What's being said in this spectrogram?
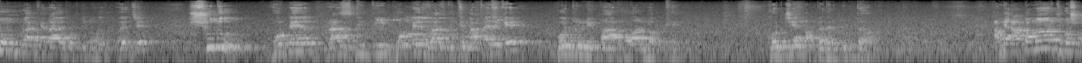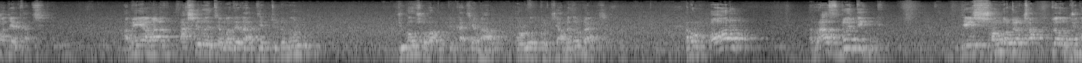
নোংরা খেলায় অবতীর্ণ হয়েছে। শুধু ভোটের রাজনীতি ভোটের রাজনীতি মাথায় রেখে বৈতরণী পার হওয়ার লক্ষ্যে করছে আপনাদের উঠতে হবে। আমি আপামার যুব সমাজের কাছে, আমি আমার পাশে রয়েছে আমাদের রাজ্যের তৃণমূল যুব সভাপতির কাছে আমি অনুরোধ করছি আবেদন রাখছি এবং অল রাজনৈতিক যে সংগঠন, ছাত্র যুব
